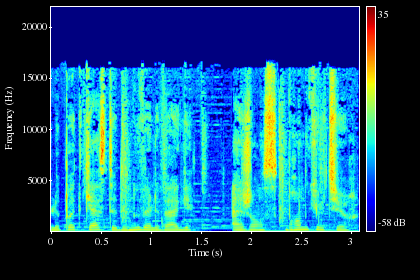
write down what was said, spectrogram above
le podcast de Nouvelle Vague, agence Brand Culture.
